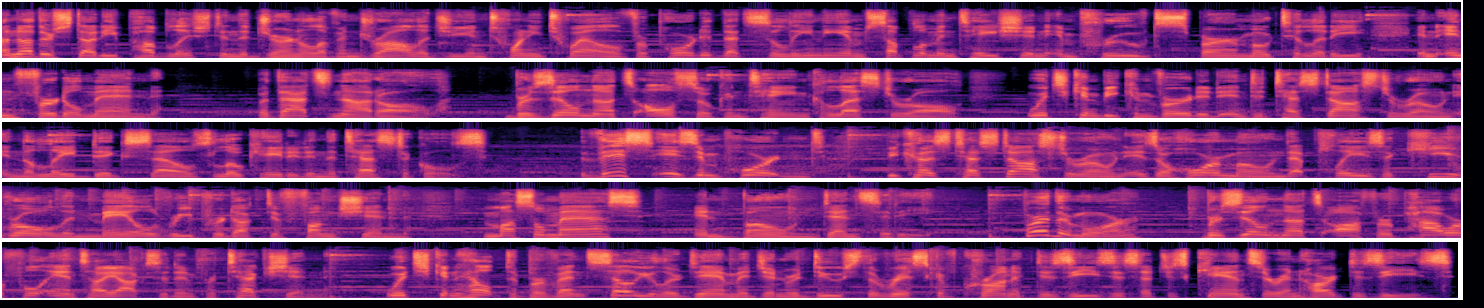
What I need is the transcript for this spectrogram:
Another study published in the Journal of Andrology in 2012 reported that selenium supplementation improved sperm motility in infertile men. But that's not all. Brazil nuts also contain cholesterol, which can be converted into testosterone in the Leydig cells located in the testicles. This is important because testosterone is a hormone that plays a key role in male reproductive function, muscle mass, and bone density. Furthermore, Brazil nuts offer powerful antioxidant protection, which can help to prevent cellular damage and reduce the risk of chronic diseases such as cancer and heart disease.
